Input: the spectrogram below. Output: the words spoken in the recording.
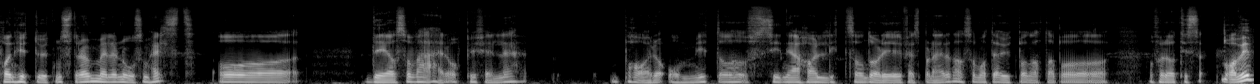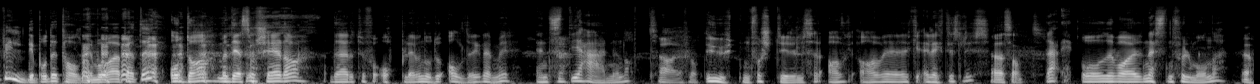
på en hytte uten strøm eller noe som helst. Og det å så være oppe i fjellet bare omgitt, og siden jeg har litt sånn dårlig festbelære, da, så måtte jeg ut på natta på, for å tisse. Nå er vi veldig på detaljnivå her, Petter. Og da, men det som skjer da, det er at du får oppleve noe du aldri glemmer. En stjernenatt. Ja, det er flott. Uten forstyrrelser av, av elektrisk lys. Ja, det er sant. Det er, og det var nesten fullmåne. Ja.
